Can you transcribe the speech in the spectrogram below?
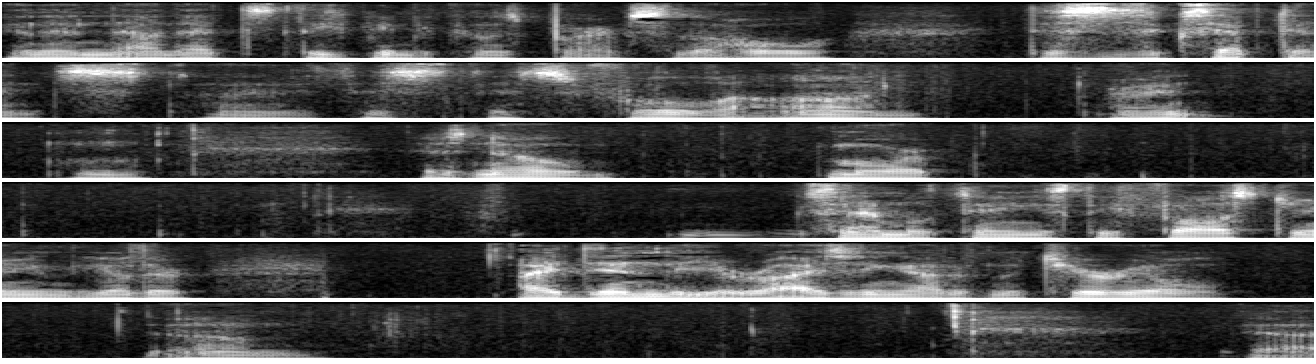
and then now that sleeping becomes part. So the whole, this is acceptance. Uh, this this full on, right? Hmm. There's no more simultaneously fostering the other identity arising out of material um, uh,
